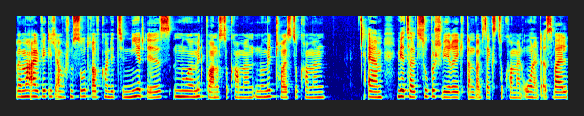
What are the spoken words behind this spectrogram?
Wenn man halt wirklich einfach schon so drauf konditioniert ist, nur mit Pornos zu kommen, nur mit Toys zu kommen, ähm, wird es halt super schwierig, dann beim Sex zu kommen ohne das, weil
